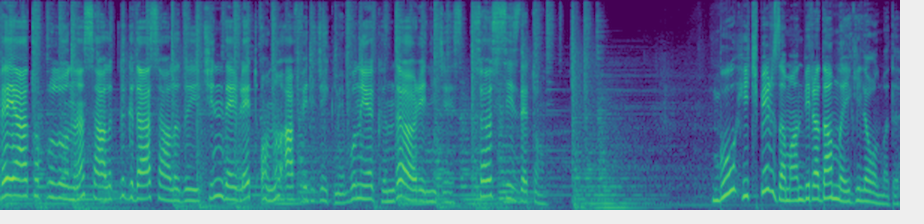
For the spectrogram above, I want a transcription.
Veya topluluğuna sağlıklı gıda sağladığı için devlet onu affedecek mi? Bunu yakında öğreneceğiz. Söz sizde Tom. Bu hiçbir zaman bir adamla ilgili olmadı.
